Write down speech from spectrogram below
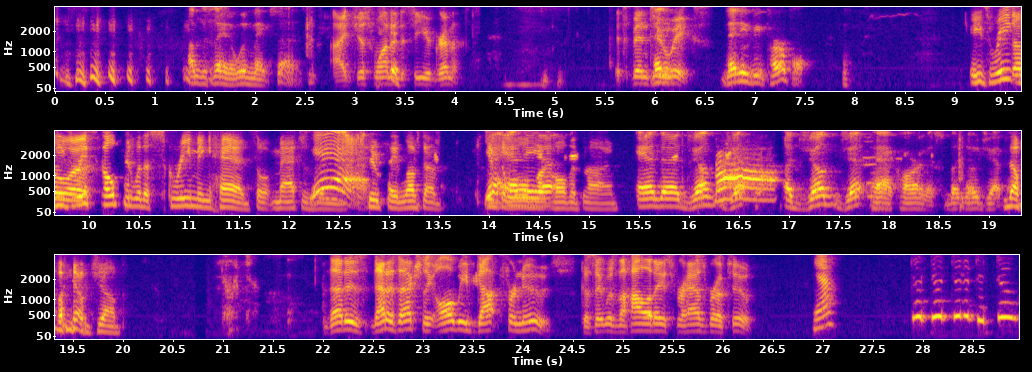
I'm just saying it would make sense. I just wanted to see you grimace. It's been Then- two weeks. Then he'd be purple. He's re So, he's uh, resculpted with a screaming head, so it matches Yeah. the suit they love to Yeah, give to and they, Walmart uh, all the time. And a jump jet, a jump jetpack harness, but no jet. No, but no jump. That is that is actually all we've got for news because it was the holidays for Hasbro too. Yeah. Do, do, do, do, do, do.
